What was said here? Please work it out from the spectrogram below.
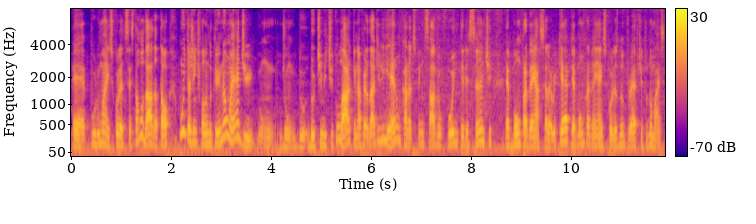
é, por uma escolha de sexta rodada tal. Muita gente falando que ele não é de um, de um do, do, time titular, que na verdade ele era um cara dispensável, foi interessante, é bom para ganhar salary cap, é bom para ganhar escolhas no draft e tudo mais.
